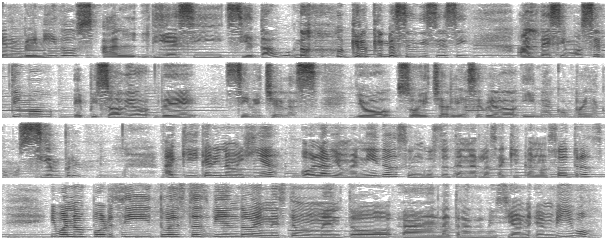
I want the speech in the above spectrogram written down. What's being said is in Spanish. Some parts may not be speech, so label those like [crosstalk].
Bienvenidos al 17 No, [laughs] creo que no se dice así. Al decimoséptimo episodio de Cinechelas. Yo soy Charlie Acevedo y me acompaña como siempre. Aquí Karina Mejía, hola, bienvenidos, un gusto tenerlos aquí con nosotros. Y bueno, por si tú estás viendo en este momento ah, la transmisión en vivo,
